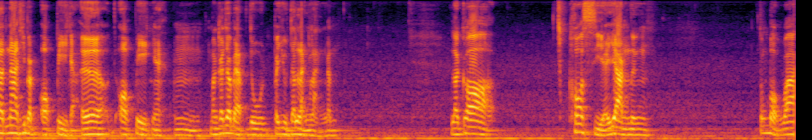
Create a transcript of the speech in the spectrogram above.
ด้านหน้าที่แบบออกปีกอะเออ ออกปีกไงอืม มันก็จะแบบดูไปอยู่ด้านหลังๆกัน แล้วก็ข้อเสียอย่างหนึ่งต้องบอกว่า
